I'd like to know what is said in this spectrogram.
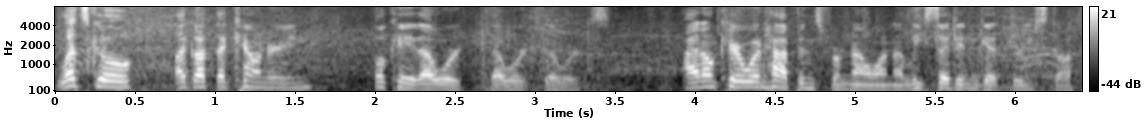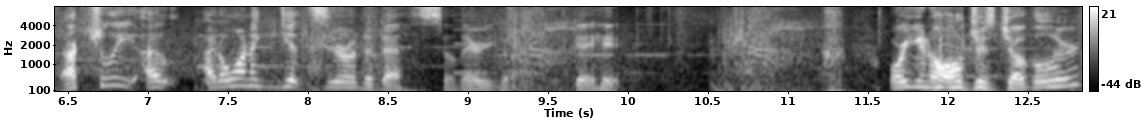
Let's go! I got that counter in. Okay, that worked. That works. That works. I don't care what happens from now on. At least I didn't get three stocks. Actually, I I don't want to get zero to death. So there you go. Get hit. or you know, I'll just juggle her.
